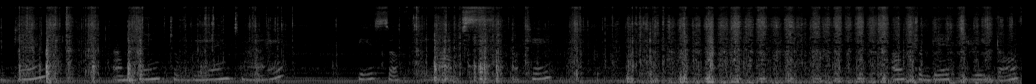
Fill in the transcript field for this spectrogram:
again I'm going to blend my piece of gloves okay how to get rid of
